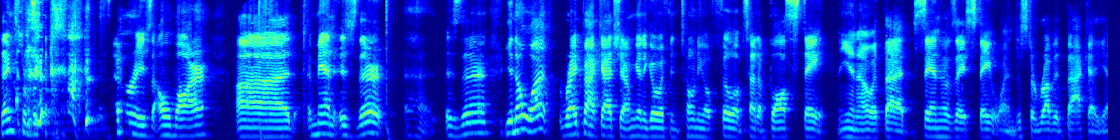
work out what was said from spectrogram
Thanks for memories, Omar. Uh, man, is there, uh, is there? You know what? Right back at you. I'm gonna go with Antonio Phillips out a Ball State. You know, with that San Jose State one, just to rub it back at you.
